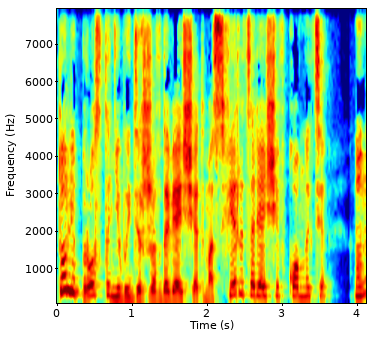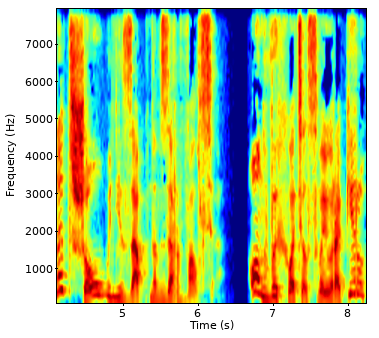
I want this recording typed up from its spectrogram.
то ли просто не выдержав давящей атмосферы, царящей в комнате, но Нед Шоу внезапно взорвался. Он выхватил свою рапиру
